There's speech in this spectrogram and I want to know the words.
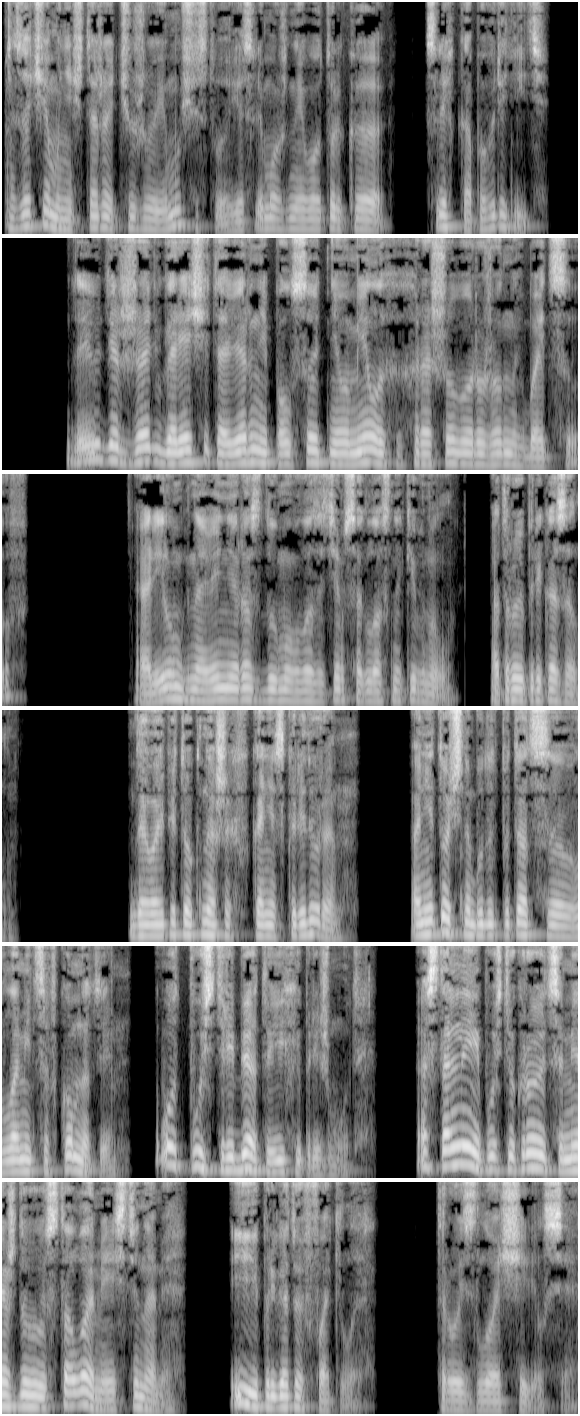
Зачем уничтожать чужое имущество, если можно его только слегка повредить? Да и удержать в горящей таверне полсотни умелых и хорошо вооруженных бойцов? Арил мгновение раздумывал, а затем согласно кивнул, а Трой приказал. «Давай пяток наших в конец коридора. Они точно будут пытаться вломиться в комнаты. Вот пусть ребята их и прижмут. Остальные пусть укроются между столами и стенами. И приготовь факелы». Трой зло ощерился.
